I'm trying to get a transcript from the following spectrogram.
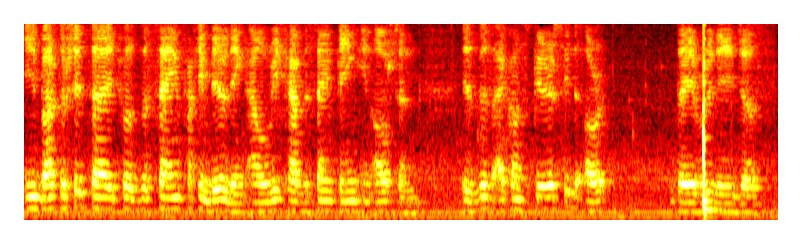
in Bartoszyce it was the same fucking building, and we have the same thing in Olsztyn. Is this a conspiracy or they really just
